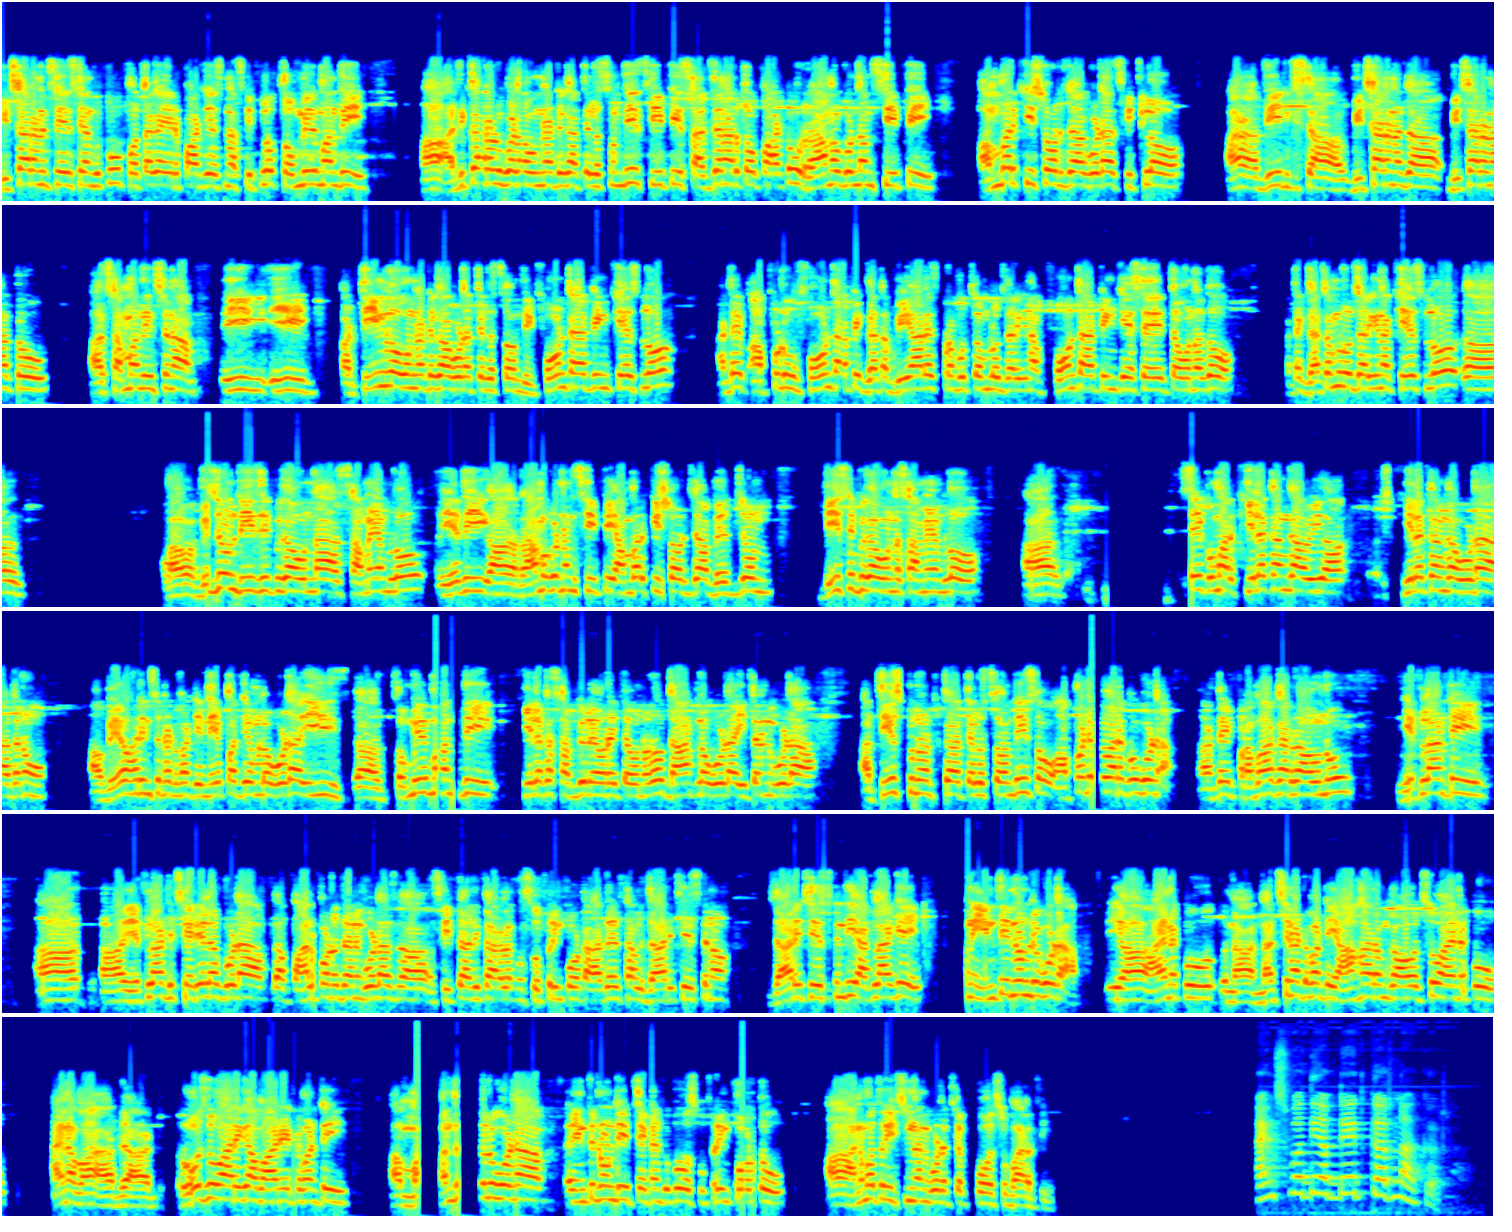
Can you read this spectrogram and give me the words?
విచారణ చేసేందుకు కొత్తగా ఏర్పాటు చేసిన సిట్లో తొమ్మిది మంది ఆ అధికారులు కూడా ఉన్నట్టుగా తెలుస్తుంది. సిపి సజ్జనార్తో పాటు రామగుండం సిపి అంబర్ కిషోర్ జా కూడా సిట్లో దీనికి విచారణ విచారణకు సంబంధించిన ఈ ఈ టీమ్లో ఉన్నట్టుగా కూడా తెలుస్తోంది. ఫోన్ ట్యాపింగ్ కేసులో అంటే అప్పుడు ఫోన్ ట్యాపింగ్ గత బీఆర్ఎస్ ప్రభుత్వంలో జరిగిన ఫోన్ ట్యాపింగ్ కేసు ఏదైతే ఉన్నదో అంటే గతంలో జరిగిన కేసులో వెబ్ ఆ, వెస్ట్ డీజీపీగా ఉన్న సమయంలో ఏది ఆ, రామగుండం సిపి అంబర్ కిషోర్ జా వెబ్ జోన్ డీసీపీగా ఉన్న సమయంలో ఆ శ్రీ కుమార్ కీలకంగా కీలకంగా కూడా అతను వ్యవహరించినటువంటి నేపథ్యంలో కూడా ఈ తొమ్మిది మంది కీలక సభ్యులు ఎవరైతే ఉన్నారో దాంట్లో కూడా ఇతను కూడా తీసుకున్నట్టుగా తెలుస్తోంది. సో అప్పటి వరకు కూడా అంటే ప్రభాకర్ రావును ఎట్లాంటి ఆ, ఎట్లాంటి చర్యలకు కూడా పాల్పడదని కూడా ఆ, సిట్ అధికారులకు సుప్రీంకోర్టు ఆదేశాలు జారీ చేసిన జారీ చేసింది. అట్లాగే ఆయన ఇంటి నుండి కూడా ఆయనకు నచ్చినటువంటి ఆహారం కావచ్చు ఆయనకు ఆయన రోజువారీగా వాడేటువంటి మందులు కూడా ఇంటి నుండి తెగేందుకు సుప్రీంకోర్టు ఆ అనుమతులు ఇచ్చిందని కూడా చెప్పుకోవచ్చు Bharati. Thanks for the update Karnakar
